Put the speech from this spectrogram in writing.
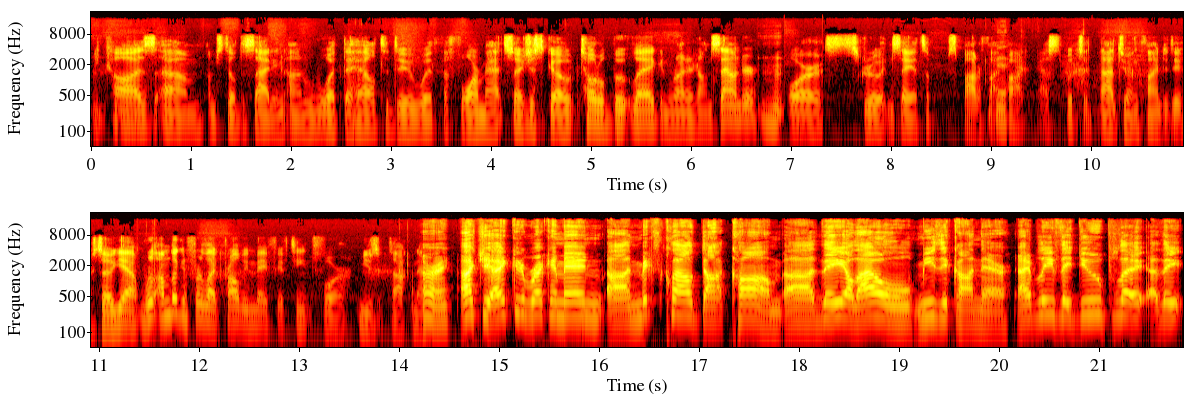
because um, I'm still deciding on what the hell to do with the format. So I just go total bootleg and run it on Sounder, or screw it and say it's a Spotify Yeah. podcast, which I'm not too inclined to do. So yeah, I'm looking for like probably May 15th for Music Talk now. All right. Actually, I could recommend uh, Mixcloud.com. Uh, they allow music on there. I believe they do play. uh, They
